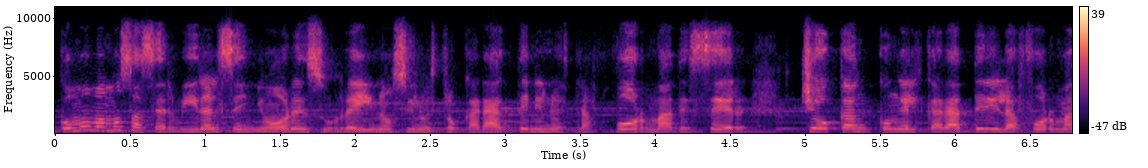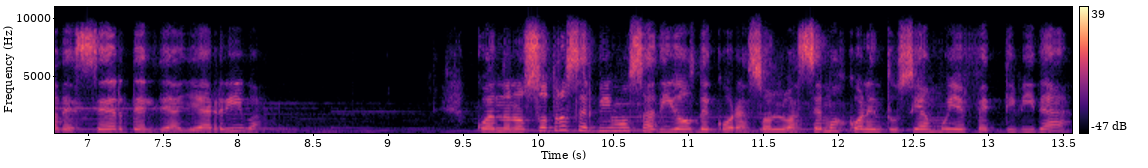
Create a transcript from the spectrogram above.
¿Cómo vamos a servir al Señor en su reino si nuestro carácter y nuestra forma de ser chocan con el carácter y la forma de ser del de allá arriba? Cuando nosotros servimos a Dios de corazón, lo hacemos con entusiasmo y efectividad.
